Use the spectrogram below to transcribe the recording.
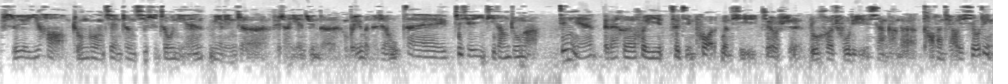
十月一号，中共建政七十周年，面临着非常严峻的维稳的任务。在这些议题当中啊。今年北戴河会议最紧迫的问题就是如何处理香港的逃犯条例修订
